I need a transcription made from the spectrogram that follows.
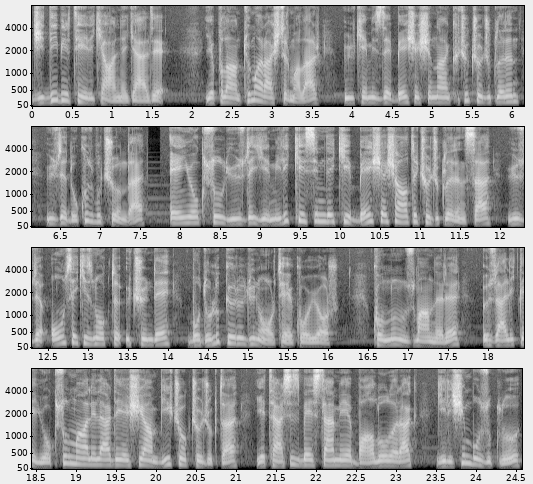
ciddi bir tehlike haline geldi. Yapılan tüm araştırmalar ülkemizde 5 yaşından küçük çocukların %9,5'unda, en yoksul %20'lik kesimdeki 5 yaş altı çocukların ise %18,3'ünde bodurluk görüldüğünü ortaya koyuyor. Konunun uzmanları özellikle yoksul mahallelerde yaşayan birçok çocukta yetersiz beslenmeye bağlı olarak gelişim bozukluğu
